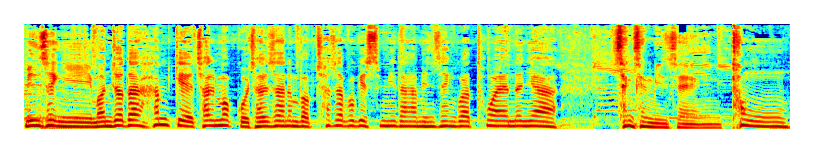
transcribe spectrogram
민생이 먼저다 함께 잘 먹고 잘 사는 법 찾아보겠습니다. 민생과 통하였느냐 생생민생 통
